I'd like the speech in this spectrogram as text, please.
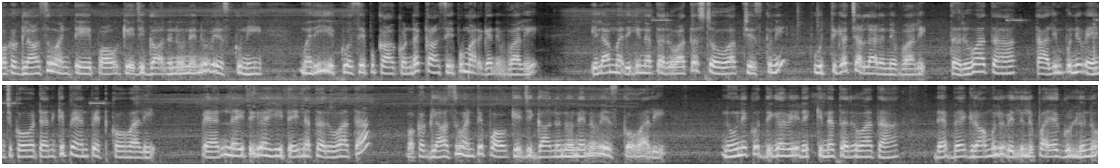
ఒక గ్లాసు అంటే పావు కేజీ గాను నూనెను వేసుకుని మరీ ఎక్కువసేపు కాకుండా కాసేపు మరగనివ్వాలి. ఇలా మరిగిన తరువాత స్టవ్ ఆఫ్ చేసుకుని పూర్తిగా చల్లారనివ్వాలి. తరువాత తాలింపుని వేయించుకోవటానికి ప్యాన్ పెట్టుకోవాలి. ప్యాన్ లైట్గా హీట్ అయిన తరువాత ఒక గ్లాసు అంటే పావు కేజీ గాను నూనెను వేసుకోవాలి. నూనె కొద్దిగా వేడెక్కిన తరువాత డెబ్బై గ్రాములు వెల్లుల్లిపాయ గుళ్ళును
